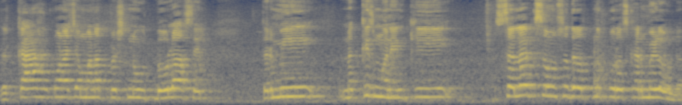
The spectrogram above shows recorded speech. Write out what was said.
जर का हा कोणाच्या मनात प्रश्न उद्भवला असेल तर मी नक्कीच म्हणेन की सलग संसदरत्न पुरस्कार मिळवणं.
